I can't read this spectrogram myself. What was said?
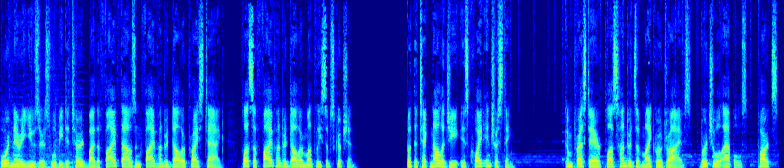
Ordinary users will be deterred by the $5,500 price tag, plus a $500 monthly subscription. But the technology is quite interesting. Compressed air plus hundreds of micro drives, virtual apples, parts,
